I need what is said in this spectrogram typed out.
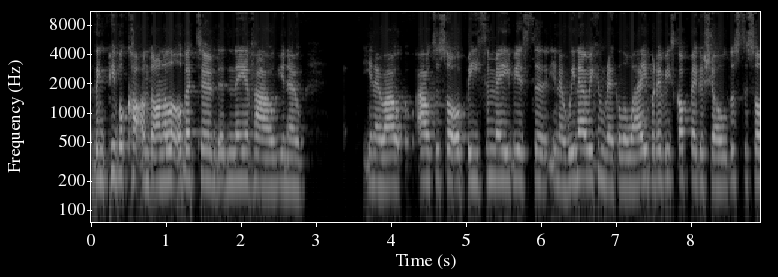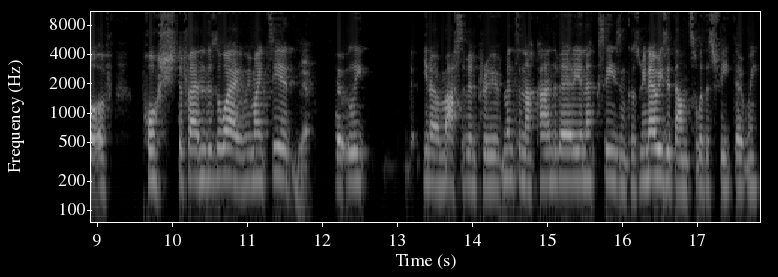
I think people cottoned on a little bit to him, didn't they, of how you know you know, how, how to sort of beat him maybe is to, you know, we know he can wriggle away, but if he's got bigger shoulders to sort of push defenders away, we might see it yeah. totally, you know, a massive improvement in that kind of area next season because we know he's a dancer with his feet, don't we?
